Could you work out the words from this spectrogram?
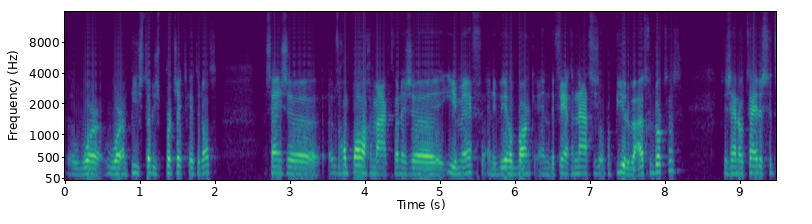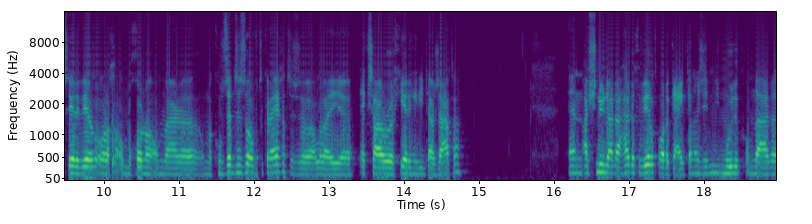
War, War and Peace Studies Project heette dat, zijn ze, hebben ze gewoon plannen gemaakt waarin ze IMF en de Wereldbank en de Verenigde Naties op papier hebben uitgedokterd. Ze zijn ook tijdens de Tweede Wereldoorlog al begonnen om daar, om daar consensus over te krijgen tussen allerlei ex-regeringen die daar zaten. En als je nu naar de huidige wereldorde kijkt, dan is het niet moeilijk om daar uh,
